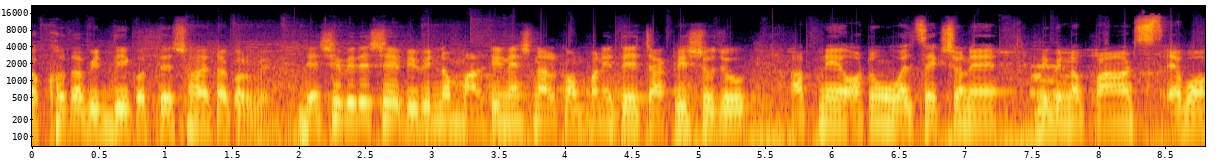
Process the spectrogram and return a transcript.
দক্ষতা বৃদ্ধি করতে সহায়তা করবে। দেশে বিদেশে বিভিন্ন মাল্টি ন্যাশনাল কোম্পানিতে চাকরির সুযোগ আপনি অটোমোবাইল সেকশনে বিভিন্ন পার্টস এবং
